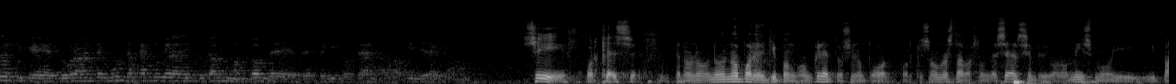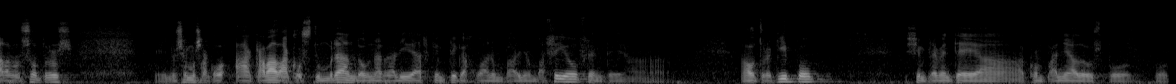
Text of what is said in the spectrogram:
partidos y que seguramente mucha gente hubiera disfrutado un montón de, de este equipo este año, aquí directamente. Sí, porque es, pero no, no, no por el equipo en concreto, sino por, porque son nuestra razón de ser, siempre digo lo mismo, y, y para nosotros eh, nos hemos aco acabado acostumbrando a una realidad que implica jugar un pabellón vacío frente a, a otro equipo, simplemente a, acompañados por, por,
